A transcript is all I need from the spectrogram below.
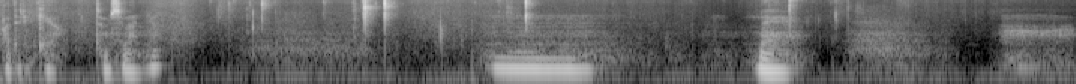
봐드릴게요. 잠시만요. 음, 네. 어,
